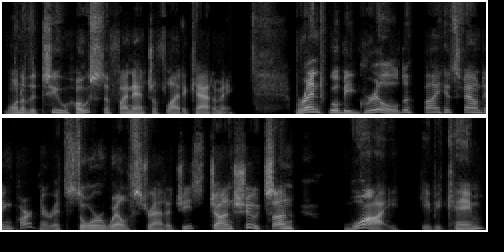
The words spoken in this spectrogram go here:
one of the two hosts of Financial Flight Academy. Brent will be grilled by his founding partner at Soar Wealth Strategies, John Schutz, on why he became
